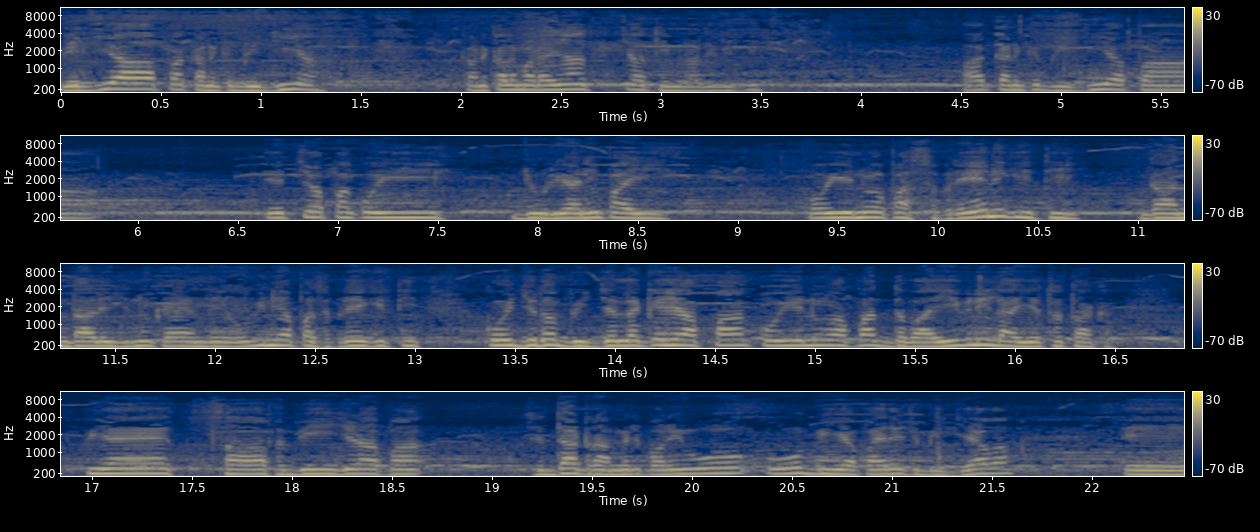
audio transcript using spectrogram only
ਵੀਰ ਜੀ ਆ ਆਪਾਂ ਕਣਕ ਬੀਜੀ ਆ। ਕਣਕ ਵਾਲਾ ਮਾੜਾ ਜਿਹਾ ਝਾਤੀ ਮਰਾ ਦੇ ਵੀਰ ਜੀ। ਆ ਕਣਕ ਬੀਜੀ ਆਪਾਂ ਇਹ 'ਚ ਆਪਾਂ ਕੋਈ ਯੂਰੀਆ ਨਹੀਂ ਪਾਈ, ਕੋਈ ਇਹਨੂੰ ਆਪਾਂ ਸਪਰੇਅ ਨਹੀਂ ਕੀਤੀ, ਗੰਦ ਵਾਲੀ ਜਿਹਨੂੰ ਕਹਿੰਦੇ ਉਹ ਵੀ ਨਹੀਂ ਆਪਾਂ ਸਪਰੇਅ ਕੀਤੀ। ਕੋਈ ਜਦੋਂ ਬੀਜਣ ਲੱਗੇ ਸੀ ਆਪਾਂ, ਕੋਈ ਇਹਨੂੰ ਆਪਾਂ ਦਵਾਈ ਵੀ ਨਹੀਂ ਲਾਈ ਇੱਥੋਂ ਤੱਕ। ਵੀ ਐ ਸਾਫ਼ ਬੀਜ ਜਿਹੜਾ ਆਪਾਂ ਸਿੱਧਾ ਡਰਮ 'ਚ ਪਾਉਣੀ, ਉਹ ਉਹ ਬੀਜ ਆਪਾਂ ਇਹਦੇ 'ਚ ਬੀਜਿਆ ਵਾ। ਤੇ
